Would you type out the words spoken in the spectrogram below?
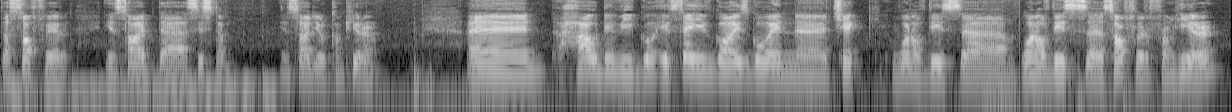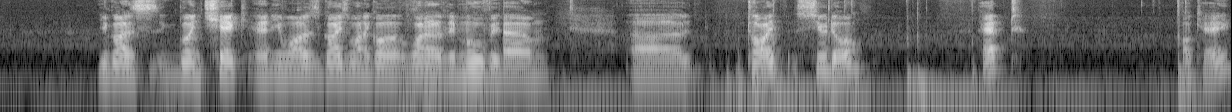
the software inside the system inside your computer. And how do we go if say you guys go and uh, check one of these um, one of these uh, software from here you guys go and check and you was guys want to go want to remove it. Um, uh, type sudo apt okay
